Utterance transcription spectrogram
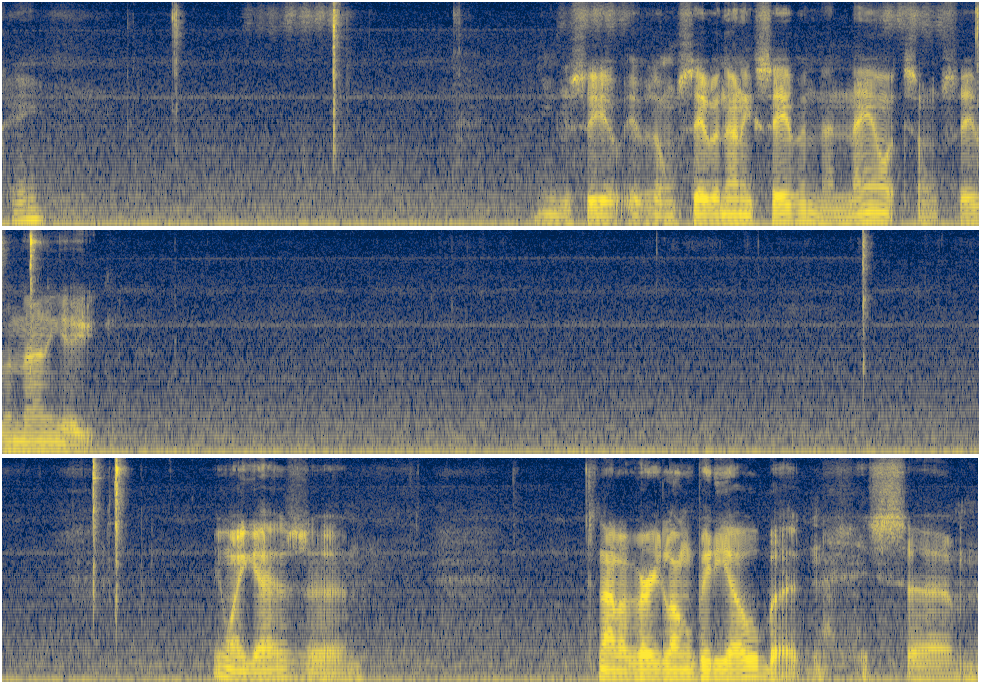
Okay. You can see it, it was on 797 and now it's on 798. Anyway, guys, uh, it's not a very long video, but it's um,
